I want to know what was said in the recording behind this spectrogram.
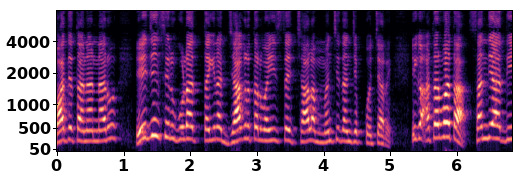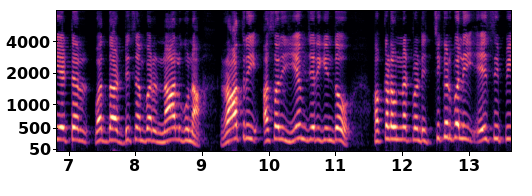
బాధ్యత అని అన్నారు. ఏజెన్సీలు కూడా తగిన జాగ్రత్తలు వహిస్తే చాలా మంచిదని చెప్పుకొచ్చారు. ఇక ఆ తర్వాత సంధ్యా థియేటర్ వద్ద డిసెంబర్ నాలుగున రాత్రి అసలు ఏం జరిగిందో అక్కడ ఉన్నటువంటి చిక్కడపల్లి ఏసీపీ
